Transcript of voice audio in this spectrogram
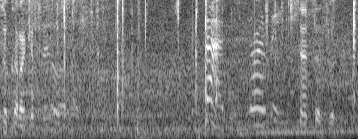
سكر على ساعة ولا؟ 40 ساعة ساعة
